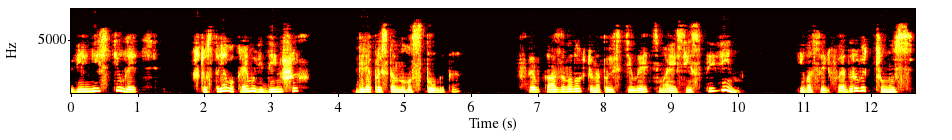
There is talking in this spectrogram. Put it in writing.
вільний стілець, що стояв окремо від інших біля приставного столика. Все вказувало, що на той стілець має сісти він. І Василь Федорович чомусь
